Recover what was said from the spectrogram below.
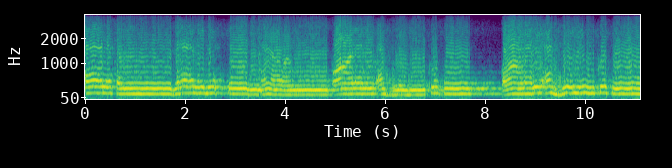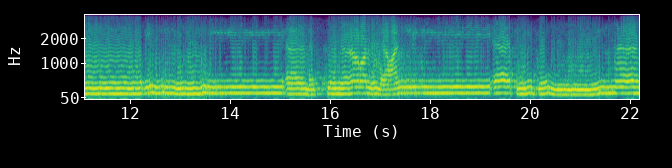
آنس من جانب الطور نارا. قال لأهله كفوا قال لأهلهم كفوا إني آنست نارا لعلي آتيكم منها.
